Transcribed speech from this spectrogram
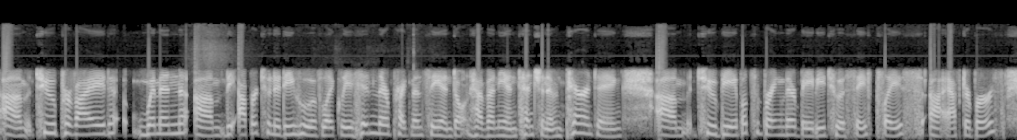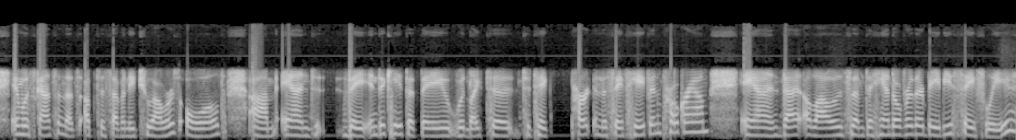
um, to provide women um, the opportunity who have likely hidden their pregnancy and don't have any intention of parenting um, to be able to bring their baby to a safe place uh, after birth. In Wisconsin, that's up to 72 hours old. Um, and they indicate that they would like to, to take part in the Safe Haven program, and that allows them to hand over their baby safely,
